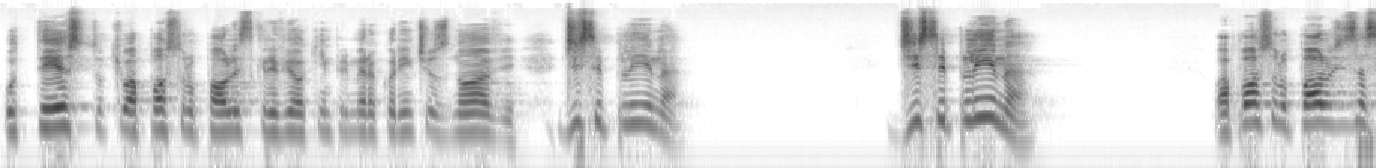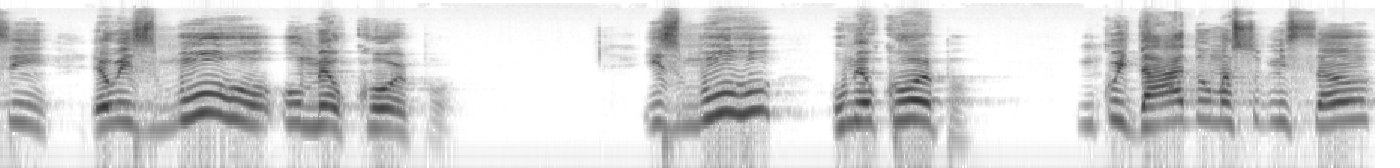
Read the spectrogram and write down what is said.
o texto que o apóstolo Paulo escreveu aqui em 1 Coríntios 9: disciplina. Disciplina. O apóstolo Paulo diz assim: eu esmurro o meu corpo. Esmurro o meu corpo. Um cuidado, uma submissão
